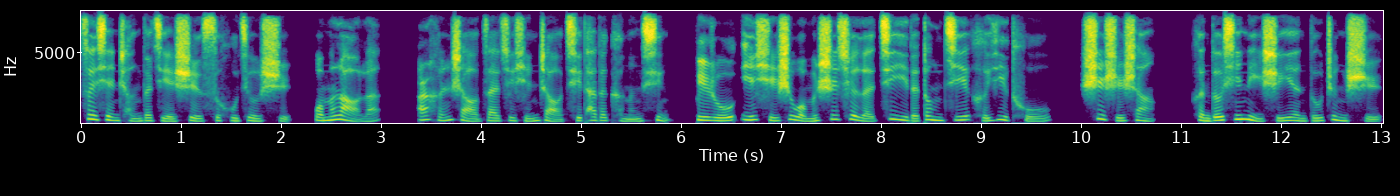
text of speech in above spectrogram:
最现成的解释似乎就是我们老了，而很少再去寻找其他的可能性。比如，也许是我们失去了记忆的动机和意图。事实上，很多心理实验都证实，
